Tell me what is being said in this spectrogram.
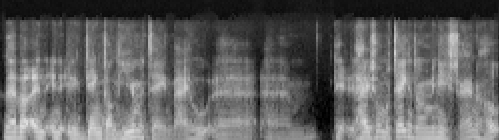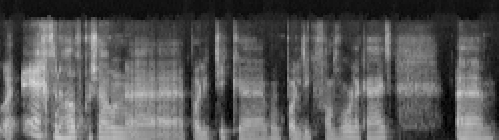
We hebben, en, ik denk dan hier meteen bij hoe. Uh, um, hij is ondertekend door een minister, hè? Een echt een hoofdpersoon, uh, politiek, uh, politieke verantwoordelijkheid. Um,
